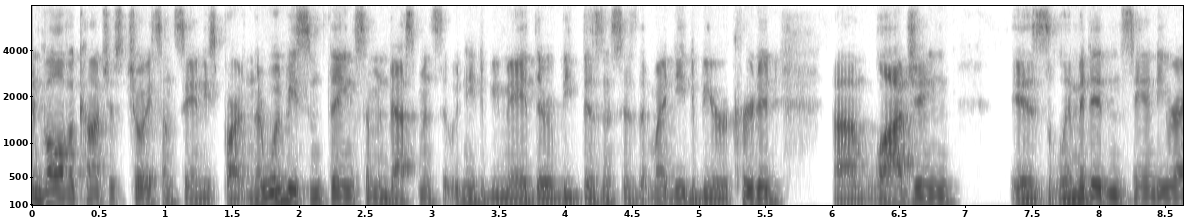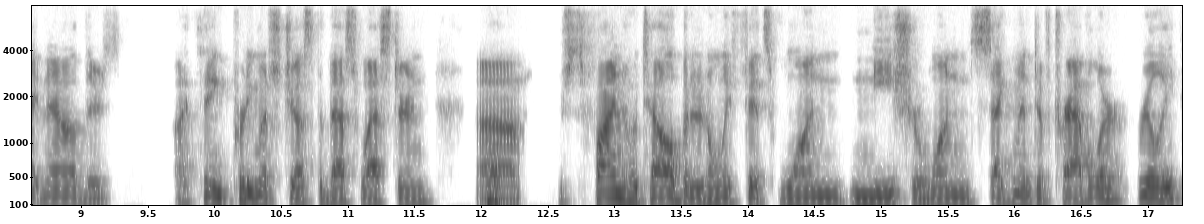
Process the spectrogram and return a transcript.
involve a conscious choice on Sandy's part. And there would be some things, some investments that would need to be made. There would be businesses that might need to be recruited. Um, lodging is limited in Sandy right now. There's, I think, pretty much just the Best Western, um, which is a fine hotel, but it only fits one niche or one segment of traveler, really.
